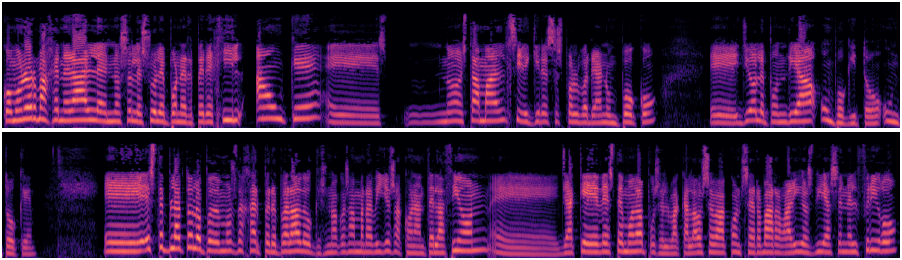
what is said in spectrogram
Como norma general eh, no se le suele poner perejil, aunque eh, no está mal si le quieres espolvorear un poco. Eh, yo le pondría un poquito, un toque. Eh, este plato lo podemos dejar preparado, que es una cosa maravillosa, con antelación, eh, ya que de este modo pues el bacalao se va a conservar varios días en el frigo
